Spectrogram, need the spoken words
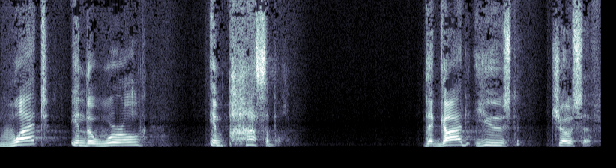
What in the world impossible that God used Joseph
